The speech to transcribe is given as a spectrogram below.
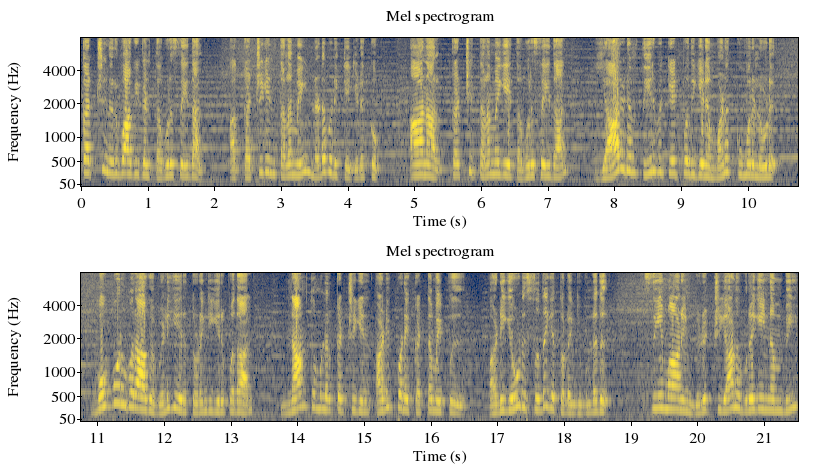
கட்சி நிர்வாகிகள் தவறு செய்தால் அக்கட்சியின் தலைமை நடவடிக்கை எடுக்கும். ஆனால் கட்சி தலைமையே தவறு செய்தால் யாரிடம் தீர்வு கேட்பது என மனக்குமுறலோடு ஒவ்வொருவராக வெளியேறத் தொடங்கியிருப்பதால் நாம் தமிழர் கட்சியின் அடிப்படை கட்டமைப்பு அடியோடு சிதைய தொடங்கியுள்ளது. சீமானின் எழுச்சியான உரையை நம்பி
